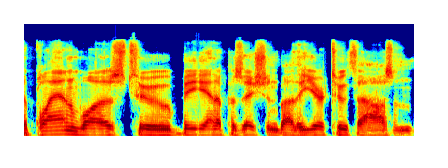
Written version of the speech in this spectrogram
the plan was to be in a position by the year 2000.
